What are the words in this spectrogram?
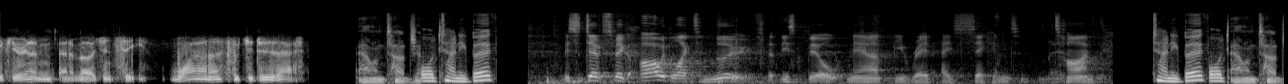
if you're in an, an emergency, why on earth would you do that? Alan Tudge. or Tony Burke. Mr Deputy Speaker, I would like to move that this bill now be read a second time. Tony Burke or Alan Tudge.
